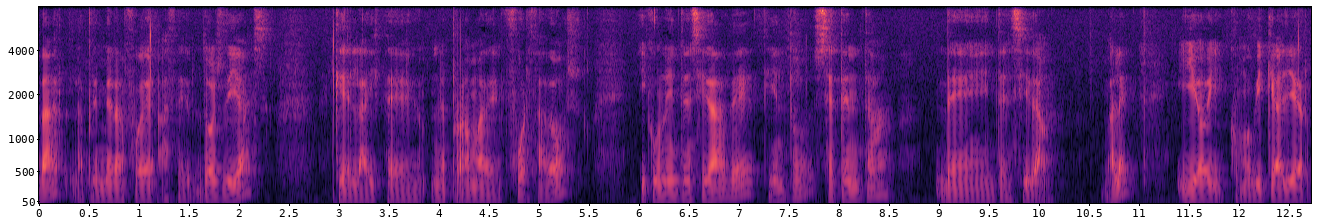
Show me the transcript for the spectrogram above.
dar. La primera fue hace dos días, que la hice en el programa de Fuerza 2 y con una intensidad de 170 de intensidad, ¿vale? Y hoy, como vi que ayer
